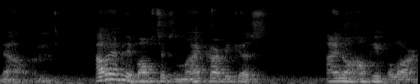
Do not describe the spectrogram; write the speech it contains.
Now, I don't have any bump stickers in my car because I know how people are.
